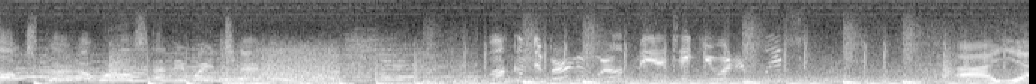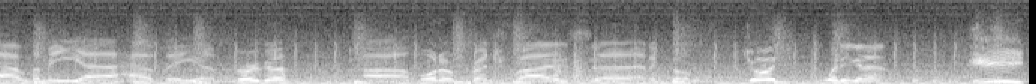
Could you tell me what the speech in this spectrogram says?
Hulkster, the world's heavyweight champion. Welcome to Burger World. May I take your order, please? Uh, yeah, let me uh, have a uh, burger, uh, order french fries, uh, and a Coke. George, what are you gonna have? Eat!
